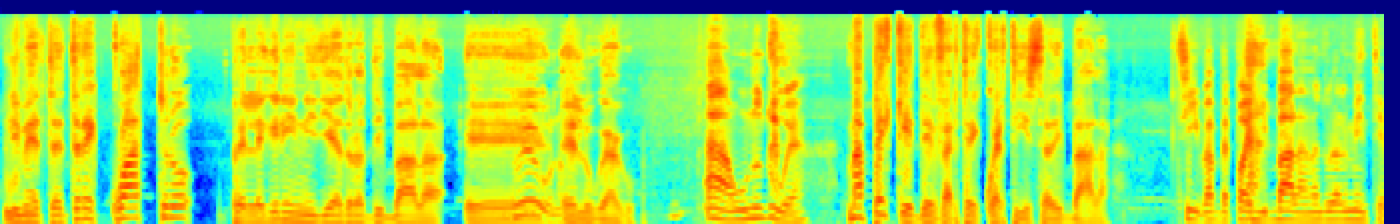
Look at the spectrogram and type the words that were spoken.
li mette 3-4 Pellegrini dietro a Dybala e, 2-1. e Lukaku. Ah, 1-2. Ma perché deve fare trequartista Dybala? Sì, vabbè, poi di Bala naturalmente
